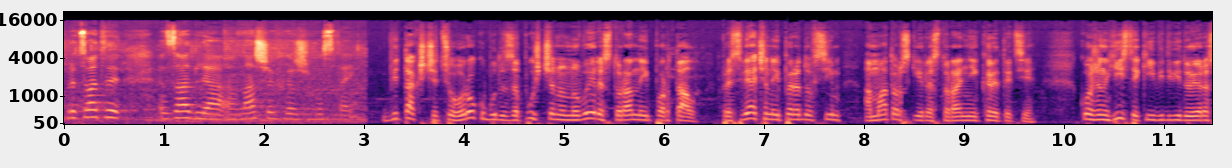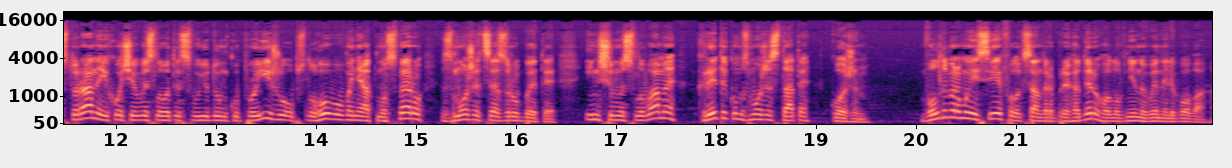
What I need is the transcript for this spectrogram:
і працювати задля наших ж гостей. Відтак ще цього року буде запущено новий ресторанний портал, присвячений передусім аматорській ресторанній критиці. Кожен гість, який відвідує ресторани і хоче висловити свою думку про їжу, обслуговування, атмосферу, зможе це зробити. Іншими словами, критиком зможе стати кожен. Володимир Моїсеєв, Олександр Бригадир, головні новини Львова.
